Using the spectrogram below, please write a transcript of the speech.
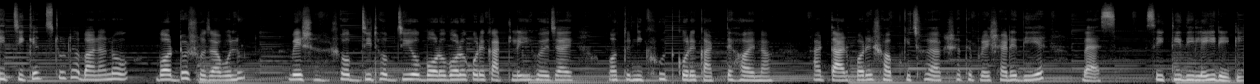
এই চিকেন স্টুটা বানানো বড্ড সোজা বলুন। বেশ সবজি টবজিও বড় বড় করে কাটলেই হয়ে যায়, অত নিখুঁত করে কাটতে হয় না। আর তারপরে সব কিছু একসাথে প্রেসারে দিয়ে ব্যাস। ਸੀਟੀ ਦੀ ਲਈ ਰੇਡੀ।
